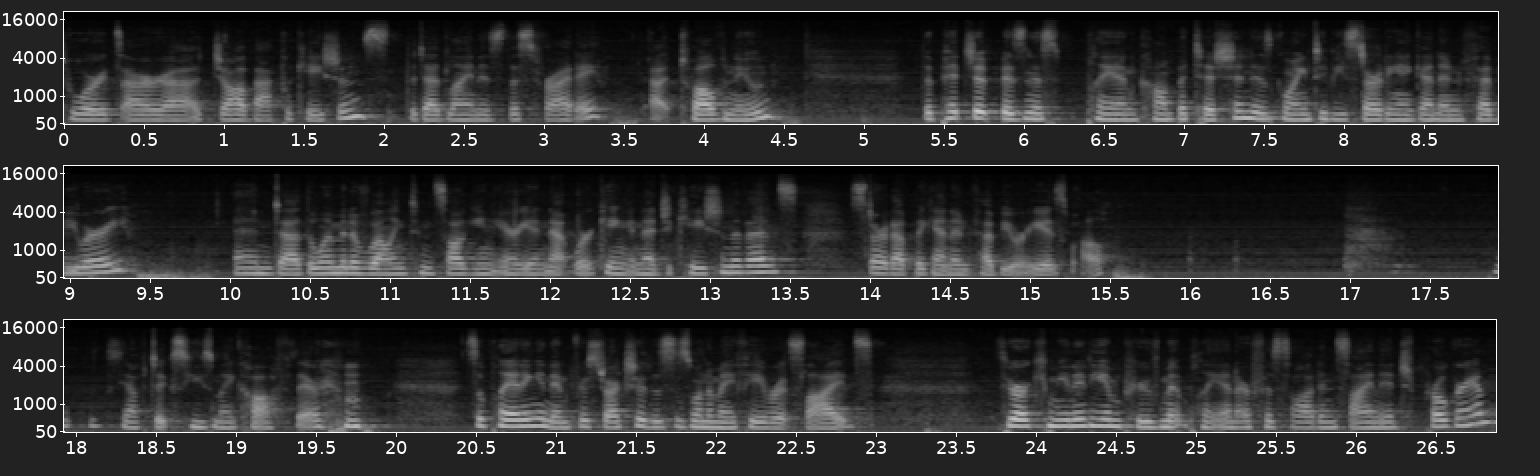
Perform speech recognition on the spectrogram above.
towards our uh, job applications. The deadline is this Friday at 12 noon. The Pitch It Business Plan competition is going to be starting again in February. And uh, the Women of Wellington Saugeen Area Networking and Education events start up again in February as well. You have to excuse my cough there. so planning and infrastructure, this is one of my favorite slides. Through our community improvement plan, our facade and signage program,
